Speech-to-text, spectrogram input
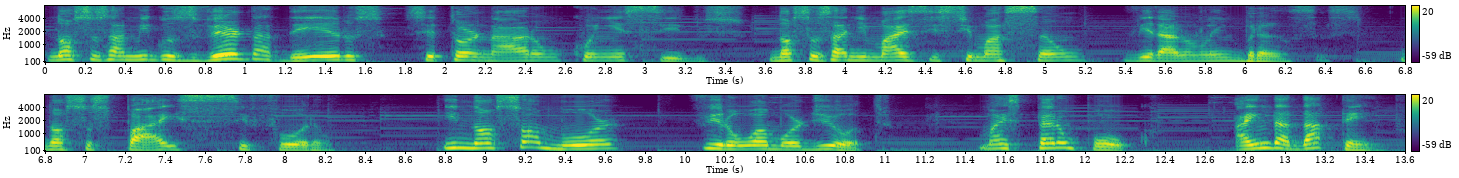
nossos amigos verdadeiros se tornaram conhecidos. Nossos animais de estimação viraram lembranças. Nossos pais se foram. E nosso amor virou o amor de outro. Mas espera um pouco, ainda dá tempo.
